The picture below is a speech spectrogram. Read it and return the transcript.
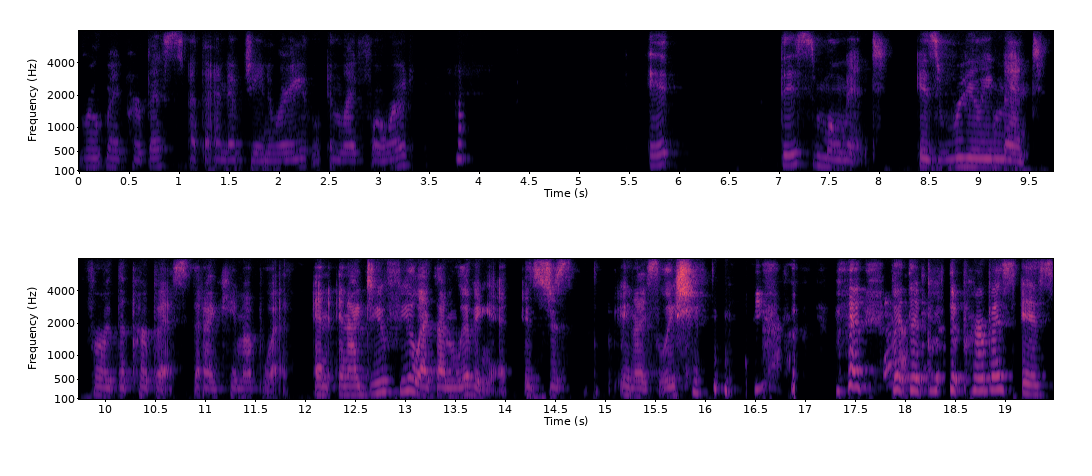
wrote my purpose at the end of January in Life Forward, it, this moment is really meant for the purpose that I came up with. And, and I do feel like I'm living it. It's just in isolation. Yeah. but, but the, the purpose is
